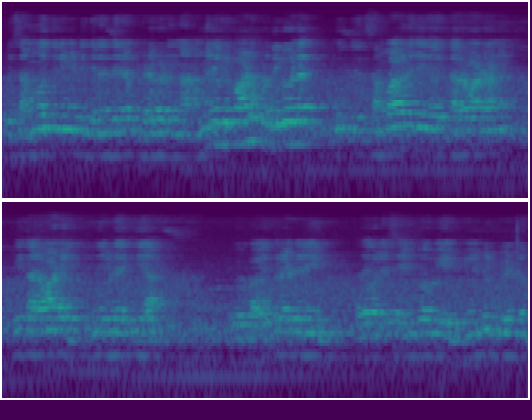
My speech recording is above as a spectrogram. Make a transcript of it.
ഒരു സമൂഹത്തിന് വേണ്ടി നിരന്തരം ഇടപെടുന്ന അങ്ങനെ ഒരുപാട് പ്രതിഭകളെ സംഭാവന ചെയ്ത ഒരു തറവാടാണ് ഈ തറവാടിൽ ഇന്ന് ഇവിടെ എത്തിയ പവിത്രേട്ടനെയും അതേപോലെ ഷൈൻ ഗോപിയെയും വീണ്ടും വീണ്ടും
